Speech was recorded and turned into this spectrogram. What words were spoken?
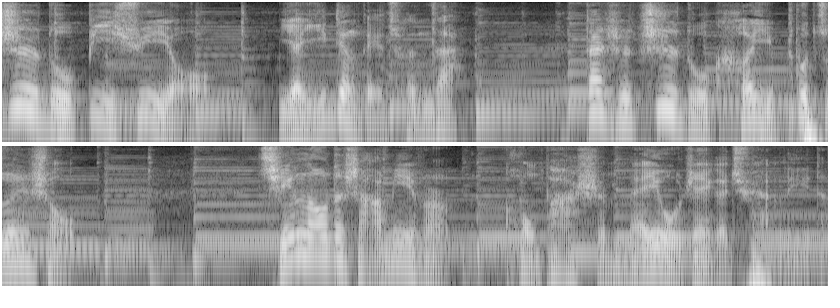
制度必须有，也一定得存在，但是制度可以不遵守。勤劳的傻蜜蜂恐怕是没有这个权利的。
